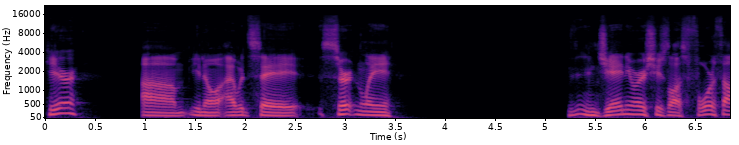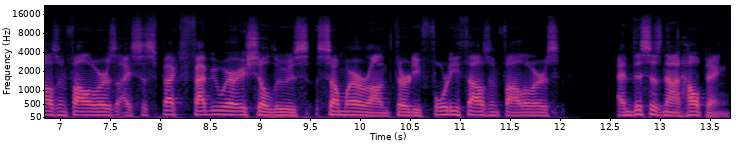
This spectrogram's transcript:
here. Um, you know, I would say certainly in January she's lost 4,000 followers. I suspect February she'll lose somewhere around 30, 40,000 followers, and this is not helping.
